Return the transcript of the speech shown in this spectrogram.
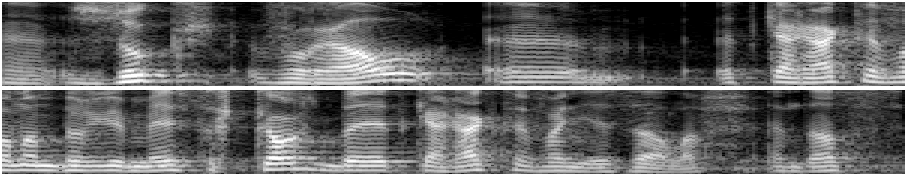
Uh, zoek vooral uh, het karakter van een burgemeester kort bij het karakter van jezelf. En dat is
